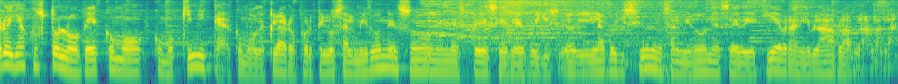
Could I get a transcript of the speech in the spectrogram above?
Pero ella justo lo ve como, como química, como de claro, porque los almidones son una especie de ebullición, y la ebullición de los almidones se de quiebran y bla, bla, bla, bla, bla.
